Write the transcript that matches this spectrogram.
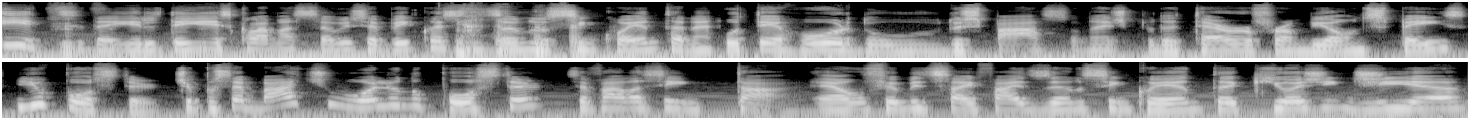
It, daí ele tem a exclamação. Isso é bem com esses anos 50, né? O terror do, do espaço, né? Tipo, The Terror from Beyond Space. E o pôster. Tipo, você bate o olho no pôster, você fala assim, tá, é um filme de sci-fi dos anos 50 que hoje em dia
